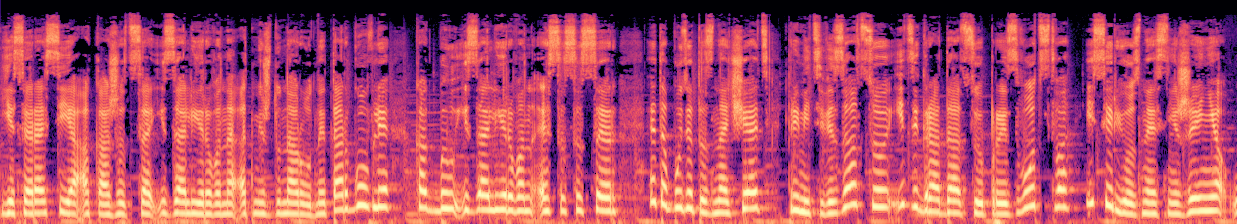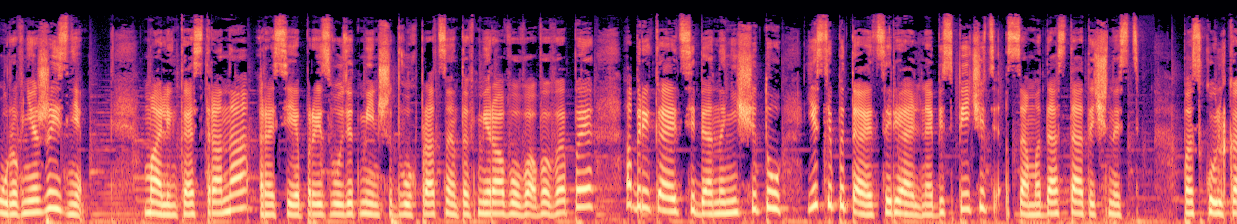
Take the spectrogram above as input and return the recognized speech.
Если Россия окажется изолирована от международной торговли, как был изолирован СССР, это будет означать примитивизацию и деградацию производства и серьезное снижение уровня жизни – Маленькая страна, Россия производит меньше 2% мирового ВВП, обрекает себя на нищету, если пытается реально обеспечить самодостаточность. Поскольку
